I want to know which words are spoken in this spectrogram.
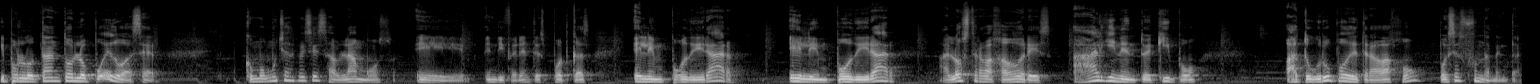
y por lo tanto lo puedo hacer. Como muchas veces hablamos eh, en diferentes podcasts, el empoderar, el empoderar a los trabajadores, a alguien en tu equipo, a tu grupo de trabajo, pues es fundamental.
